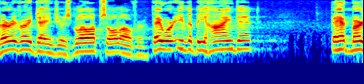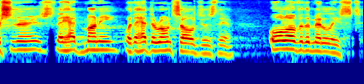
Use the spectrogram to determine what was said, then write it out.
very, very dangerous, blow ups all over. They were either behind it, they had mercenaries, they had money, or they had their own soldiers there, all over the Middle East.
